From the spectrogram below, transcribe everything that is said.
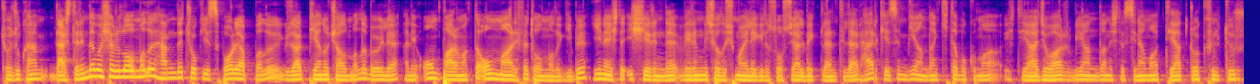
çocuk hem derslerinde başarılı olmalı hem de çok iyi spor yapmalı, güzel piyano çalmalı böyle hani 10 parmakta 10 marifet olmalı gibi. Yine işte iş yerinde verimli çalışma ile ilgili sosyal beklentiler. Herkesin bir yandan kitap okuma ihtiyacı var. Bir yandan işte sinema, tiyatro, kültür.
